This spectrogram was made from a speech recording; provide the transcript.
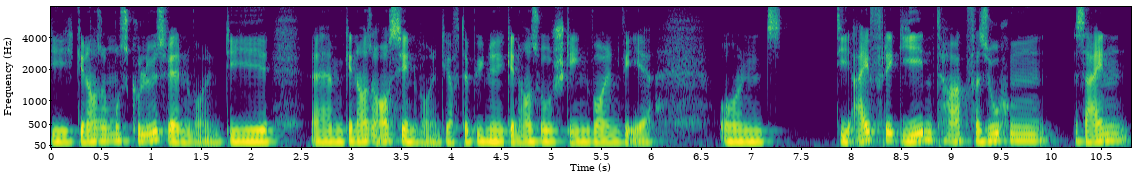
die genauso muskulös werden wollen, die ähm, genauso aussehen wollen, die auf der Bühne genauso stehen wollen wie er. Und die eifrig jeden Tag versuchen, sein,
